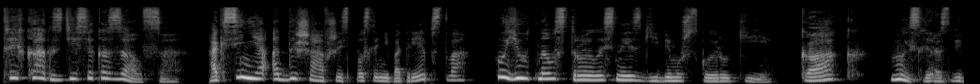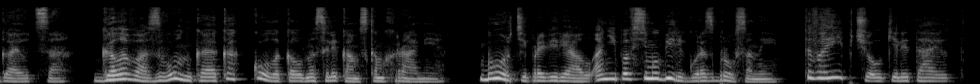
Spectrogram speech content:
«Ты как здесь оказался?» Аксинья, отдышавшись после непотребства, уютно устроилась на изгибе мужской руки. «Как?» Мысли разбегаются. Голова звонкая, как колокол на Соликамском храме. Борти проверял, они по всему берегу разбросаны. Твои пчелки летают.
